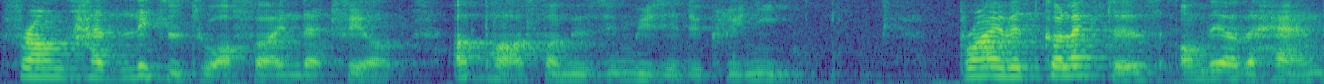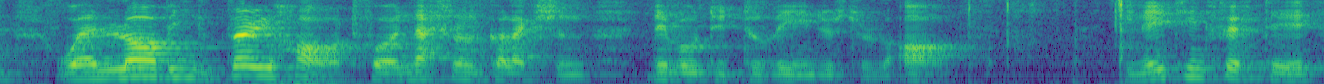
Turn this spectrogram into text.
France had little to offer in that field, apart from the Musée de Cluny. Private collectors, on the other hand, were lobbying very hard for a national collection devoted to the industrial arts. In 1850,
